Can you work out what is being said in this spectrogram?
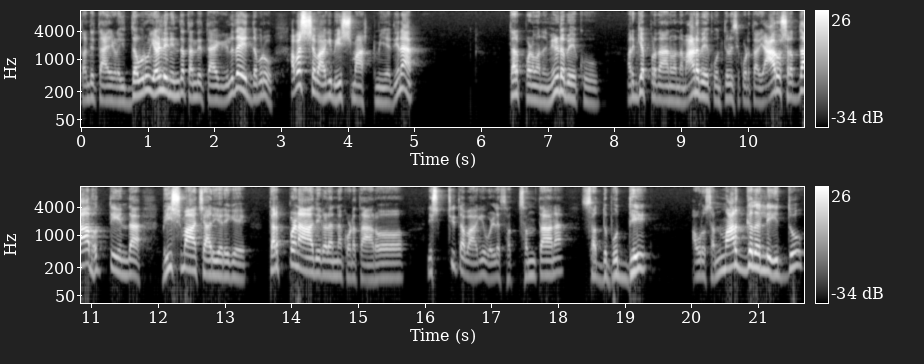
ತಂದೆ ತಾಯಿಗಳು ಇದ್ದವರು, ಎಳ್ಳಿನಿಂದ ತಂದೆ ತಾಯಿಗಳು ಇಲ್ಲದೇ ಇದ್ದವರು ಅವಶ್ಯವಾಗಿ ಭೀಷ್ಮಾಷ್ಟಮಿಯ ದಿನ ತರ್ಪಣವನ್ನು ನೀಡಬೇಕು, ಅರ್ಘ್ಯಪ್ರದಾನವನ್ನು ಮಾಡಬೇಕು ಅಂತ ತಿಳಿಸಿಕೊಡ್ತಾರೆ. ಯಾರು ಶ್ರದ್ಧಾಭಕ್ತಿಯಿಂದ ಭೀಷ್ಮಾಚಾರ್ಯರಿಗೆ ತರ್ಪಣಾದಿಗಳನ್ನು ಕೊಡ್ತಾರೋ, ನಿಶ್ಚಿತವಾಗಿ ಒಳ್ಳೆ ಸತ್ಸಂತಾನ, ಸದ್ಬುದ್ಧಿ, ಅವರು ಸನ್ಮಾರ್ಗದಲ್ಲಿ ಇದ್ದು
